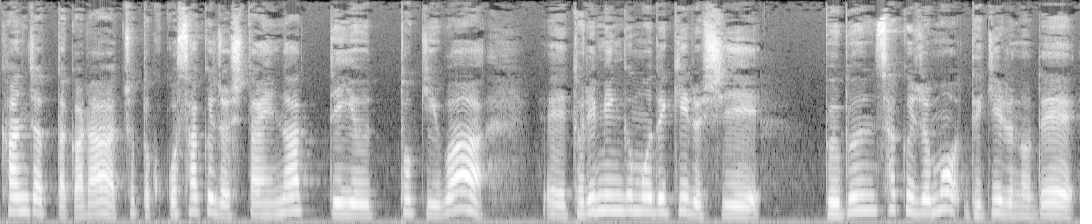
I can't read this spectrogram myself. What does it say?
噛んじゃったから、ちょっとここ削除したいなっていう時は、え、トリミングもできるし、部分削除もできるので、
